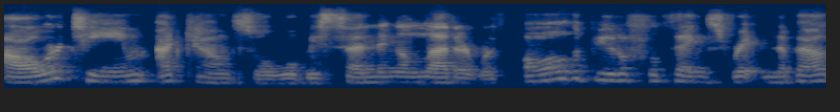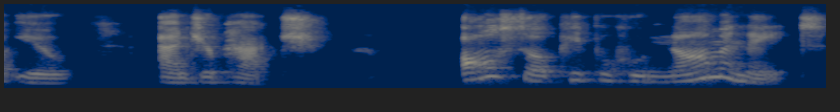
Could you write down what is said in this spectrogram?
our team at council will be sending a letter with all the beautiful things written about you and your patch. Also, people who nominate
